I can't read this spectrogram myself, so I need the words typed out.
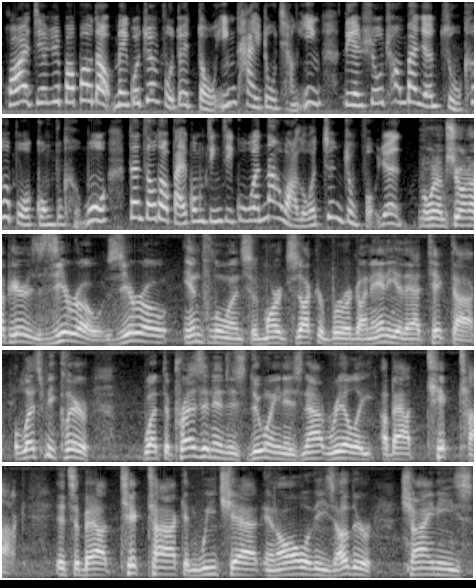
华尔街日报》报道，美国政府对抖音态度强硬，脸书创办人祖克伯功不可没，但遭到白宫经济顾问纳瓦罗郑重否认。What I'm showing up here is zero, zero influence of Mark Zuckerberg on any of that TikTok. Let's be clear, what the president is doing is not really about TikTok. It's about TikTok and WeChat and all of these other Chinese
